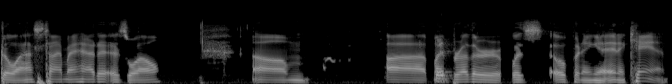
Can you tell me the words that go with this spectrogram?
the last time I had it as well. Um, uh, my But- brother was opening it in a can,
